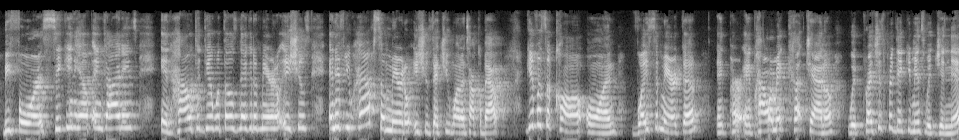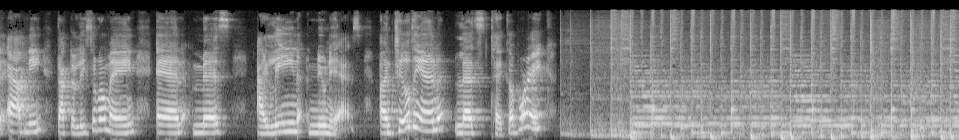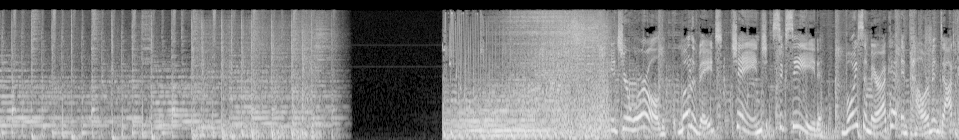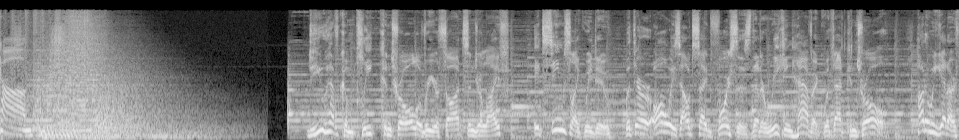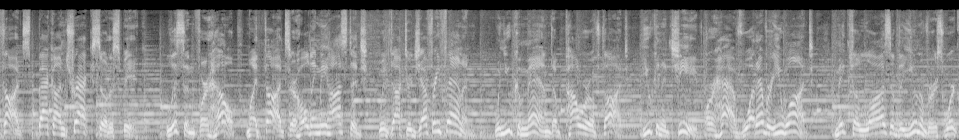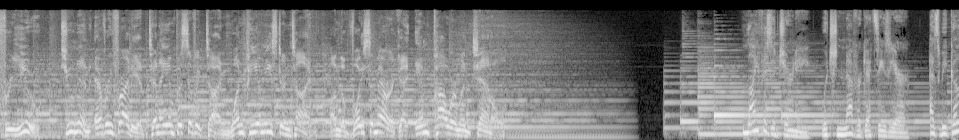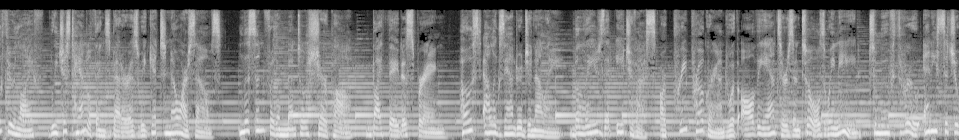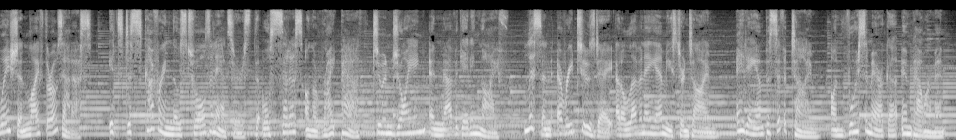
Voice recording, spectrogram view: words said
before seeking help and guidance in how to deal with those negative marital issues. And if you have some marital issues that you want to talk about, give us a call on Voice America Empowerment Channel with Precious Predicaments with Jeanette Abney, Dr. Lisa Romaine, and Miss Eileen Nunez. Until then, let's take a break. It's your world. Motivate, change, succeed. VoiceAmericaEmpowerment.com. Do you have complete control over your thoughts and your life? It seems like we do, but there are always outside forces that are wreaking havoc with that control. How do we get our thoughts back on track, so to speak? Listen for help. My thoughts are holding me hostage with Dr. Jeffrey Fannin. When you command the power of thought, you can achieve or have whatever you want. Make the laws of the universe work for you. Tune in every Friday at 10 a.m. Pacific Time, 1 p.m. Eastern Time on the Voice America Empowerment Channel. Life is a journey which never gets easier. As we go through life, we just handle things better as we get to know ourselves. Listen for the Mental Sherpa by Theta Spring. Host Alexandra Janelli believes that each of us are pre programmed with all the answers and tools we need to move through any situation life throws at us. It's discovering those tools and answers that will set us on the right path to enjoying and navigating life. Listen every Tuesday at 11 a.m. Eastern Time, 8 a.m. Pacific Time on Voice America Empowerment.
